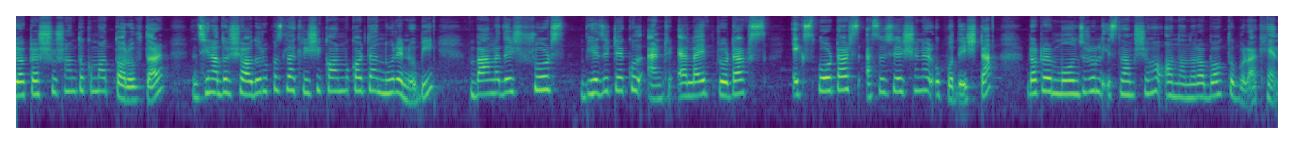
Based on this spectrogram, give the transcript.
ডক্টর সুশান্ত কুমার তরফদার, ঝিনাইদহ সদর উপজেলা কৃষি কর্মকর্তা Nure Nabi, Bangladesh fruits vegetable and alive products exporters অ্যাসোসিয়েশনের উপদেষ্টা ডক্টর মঞ্জুরুল ইসলাম সহ অন্যান্যরা বক্তব্য রাখেন।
